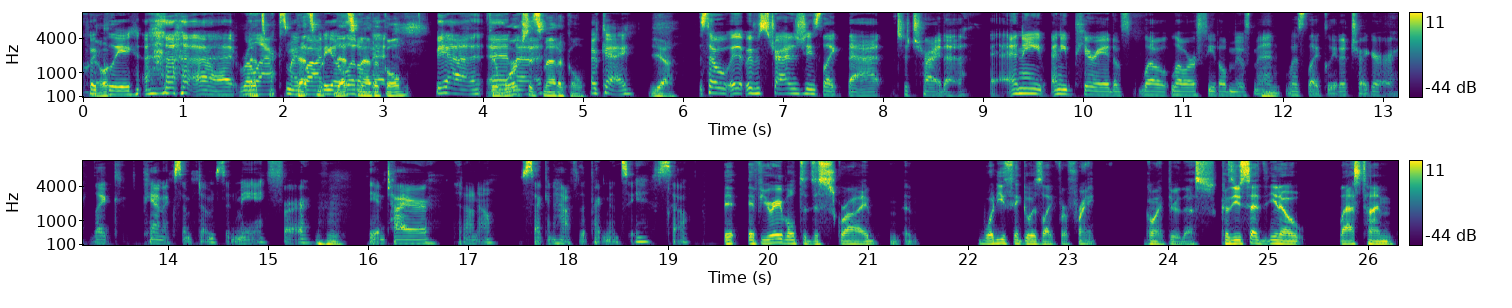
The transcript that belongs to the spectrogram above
Quickly uh, relax my That's- body a that's little medical. bit. Yeah. If it works, it's medical. okay. Yeah. So it, it was strategies like that to try to any any period of low lower fetal movement Mm-hmm. was likely to trigger like panic symptoms in me for Mhm. the entire I don't know second half of the pregnancy. So if you're able to describe uh, what do you think it was like for Frank going through this? Because you said, you know, last time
